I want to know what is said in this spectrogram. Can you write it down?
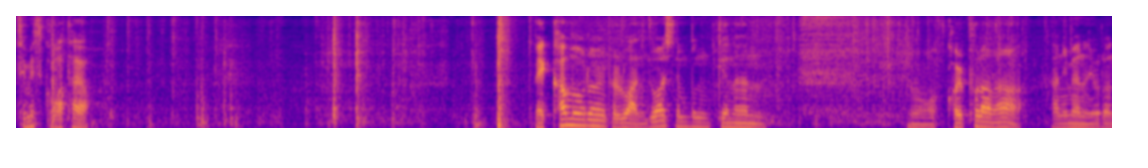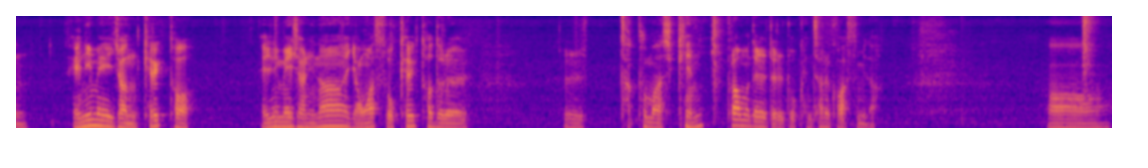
재밌을 것 같아요. 메카물을 별로 안 좋아하시는 분께는 어, 걸프라나 아니면 이런 애니메이션 캐릭터 애니메이션이나 영화 속 캐릭터들을 을 작품화 시킨 프라모델들도 괜찮을 것 같습니다. 어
